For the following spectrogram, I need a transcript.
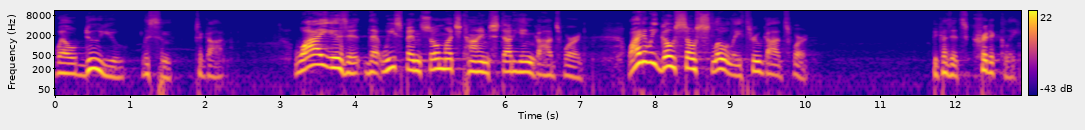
well do you listen to God? Why is it that we spend so much time studying God's Word? Why do we go so slowly through God's Word? Because it's critically,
